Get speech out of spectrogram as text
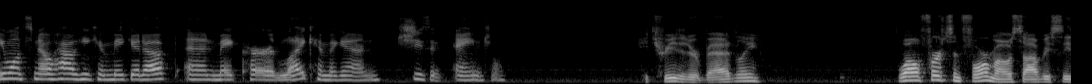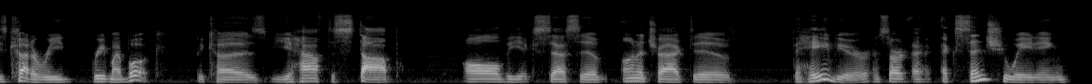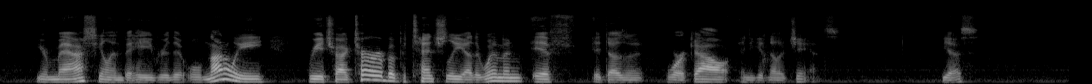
He wants to know how he can make it up and make her like him again. She's an angel. He treated her badly. Well, first and foremost, obviously, he's got to read read my book because you have to stop all the excessive, unattractive behavior and start accentuating your masculine behavior that will not only reattract her but potentially other women if it doesn't work out and you get another chance. Yes.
